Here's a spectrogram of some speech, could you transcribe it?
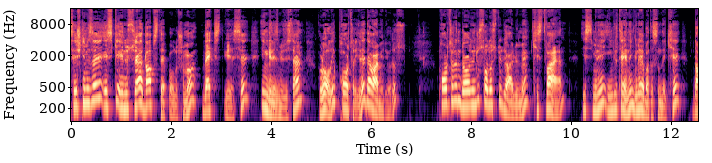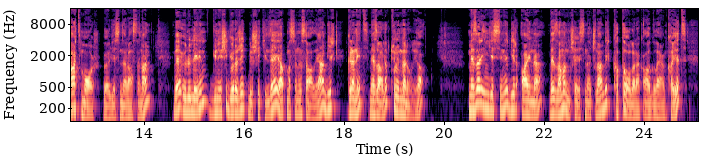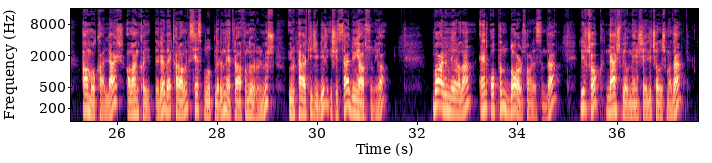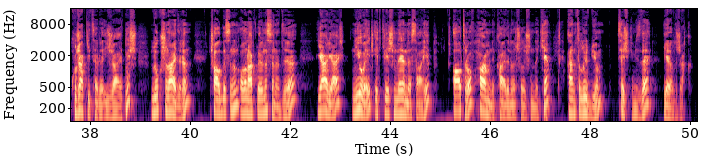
Seçkimize eski endüstriyel dubstep oluşumu Vexed üyesi İngiliz müzisyen Rolly Porter ile devam ediyoruz. Porter'ın dördüncü solo stüdyo albümü Kistvaen ismini İngiltere'nin güneybatısındaki Dartmoor bölgesinde rastlanan ve ölülerin güneşi görecek bir şekilde yatmasını sağlayan bir granit mezarlık türünden oluyor. Mezar imgesini bir ayna ve zaman içerisinde açılan bir kapı olarak algılayan kayıt, ham vokaller, alan kayıtları ve karanlık ses bulutlarının etrafında örülmüş ürpertici bir işitsel dünya sunuyor. Bu albümde yer alan An Open Door sonrasında birçok Nashville menşeli çalışmada kucak gitarı icra etmiş Luke Schneider'ın çalgısının olanaklarını sınadığı yer yer New Age etkileşimlerine sahip Altar of Harmony kaydının açılışındaki Antiludium seçkimizde yer alacak.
